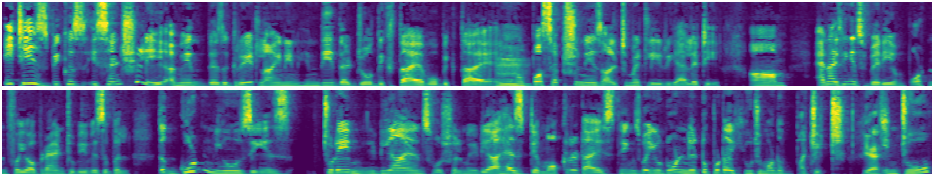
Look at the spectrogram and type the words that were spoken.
It is because essentially, I mean, there's a great line in Hindi that jo dikhta hai wo bikta hai. You know, perception is ultimately reality. Um, and I think it's very important for your brand to be visible. The good news is today media and social media has democratized things where you don't need to put a huge amount of budget Yes. into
